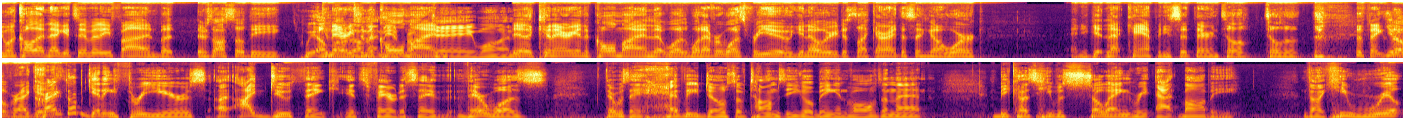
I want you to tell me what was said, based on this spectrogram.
you want to call that negativity, fine, but there's also the We canaries in the coal mine. day one. Yeah, the canary in the coal mine that was whatever it was for you. You know, where you're just like, all right, this isn't gonna work, and you get in that camp and you sit there until until the, the thing's You know, over. I get it. Kragthorpe getting three years. I, I do think it's fair to say there was there was a heavy dose of Tom's ego being involved in that because he was so angry at Bobby like he real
